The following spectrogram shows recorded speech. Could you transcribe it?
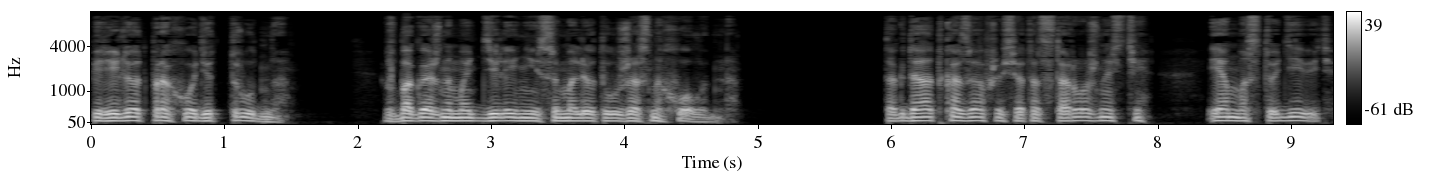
Перелет проходит трудно. В багажном отделении самолета ужасно холодно. Тогда, отказавшись от осторожности, Эмма-109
